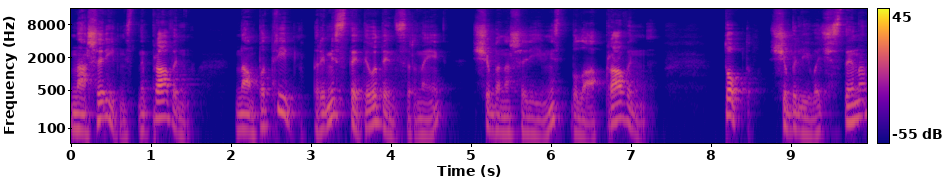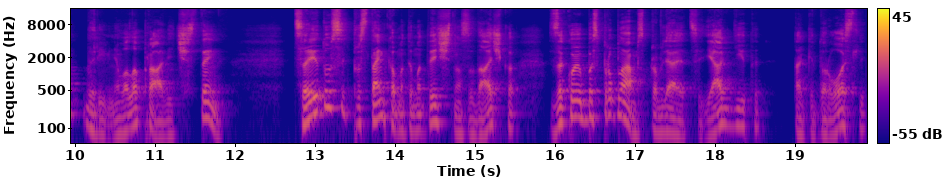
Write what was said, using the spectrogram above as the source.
Наша рівність неправильна. Нам потрібно перемістити один сірник, щоб наша рівність була правильною. Тобто, щоб ліва частина дорівнювала правій частині. Це є досить простенька математична задачка, з якою без проблем справляються як діти, так і дорослі.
